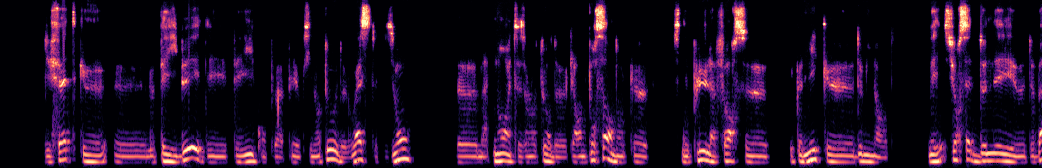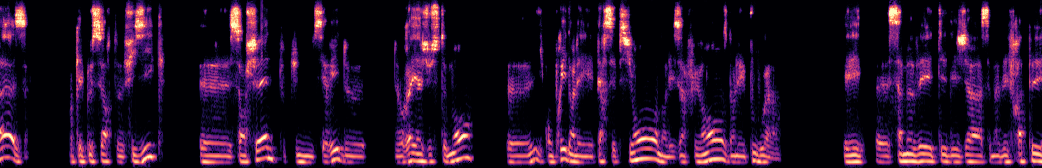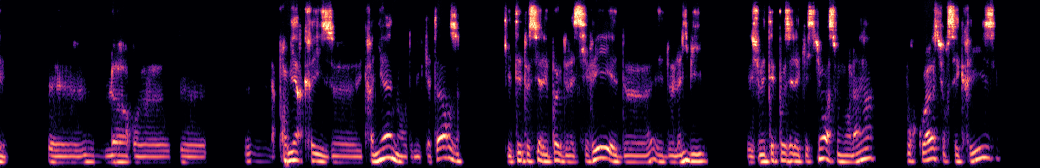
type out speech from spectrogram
du fait que le PIB des pays qu'on peut appeler occidentaux, de l'Ouest, disons, maintenant est aux alentours de 40%. Donc, ce n'est plus la force économique dominante. Mais sur cette donnée de base, en quelque sorte physique, euh, s'enchaîne toute une série de, de réajustements, euh, y compris dans les perceptions, dans les influences, dans les pouvoirs. Et euh, ça m'avait été déjà, ça m'avait frappé euh, lors euh, de la première crise ukrainienne en 2014, qui était aussi à l'époque de la Syrie et de, la Libye. Et je m'étais posé la question à ce moment-là, pourquoi sur ces crises,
